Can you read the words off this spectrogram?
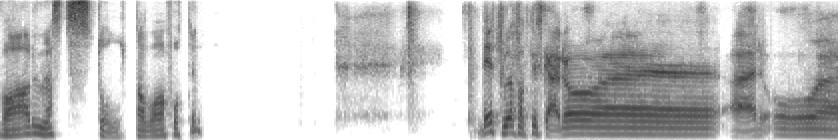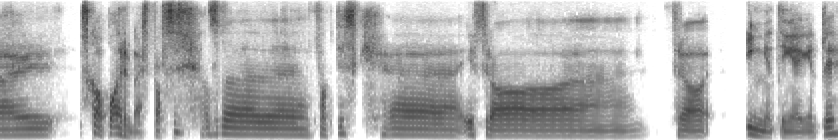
Hva er du mest stolt av å ha fått til? Det tror jeg faktisk er å, er å skape arbeidsplasser. Altså faktisk. Ifra fra ingenting, egentlig.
